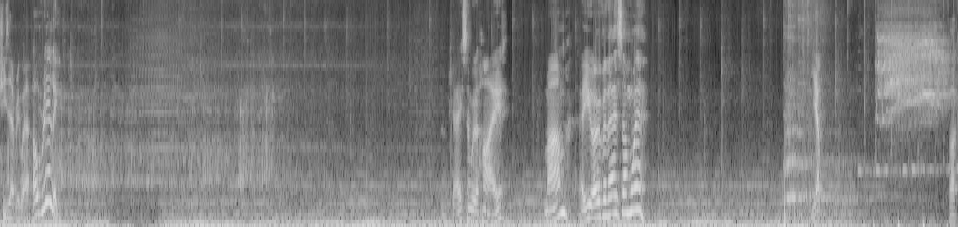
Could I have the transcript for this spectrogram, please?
She's everywhere. Oh, really? Okay, somewhere to hide. Mom, are you over there somewhere? Fuck.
